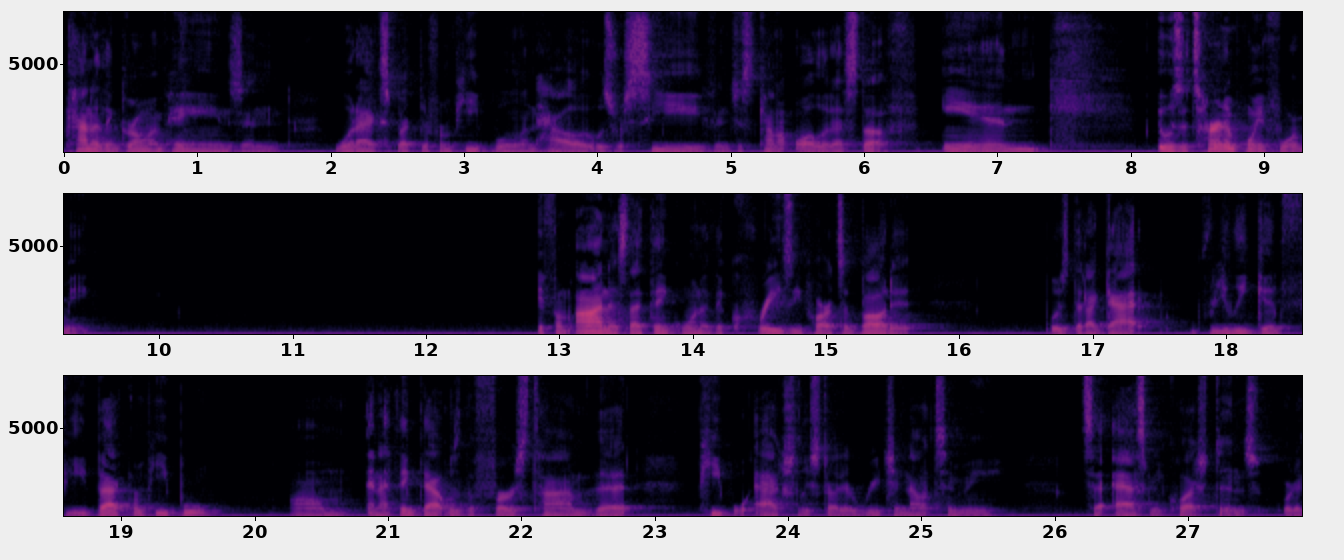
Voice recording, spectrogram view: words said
kind of the growing pains and what I expected from people and how it was received, and just kind of all of that stuff. And it was a turning point for me. If I'm honest, I think one of the crazy parts about it was that I got really good feedback from people. Um, and I think that was the first time that people actually started reaching out to me to ask me questions or to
